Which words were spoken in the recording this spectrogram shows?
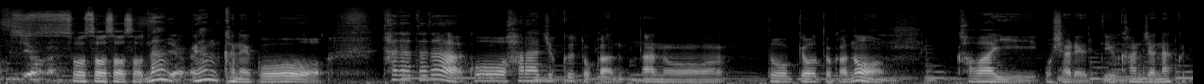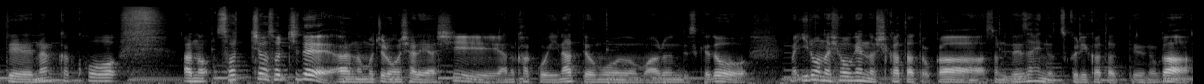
そうそうそうそう。なんなんかねこうただただこう原宿とか、あの東京とかの可愛いおしゃれっていう感じじゃなくて、なんかこうあのそっちはそっちであのもちろんおしゃれやしあのかっこいいなって思うのもあるんですけど、まあ、色の表現の仕方とかそのデザインの作り方っていうのが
